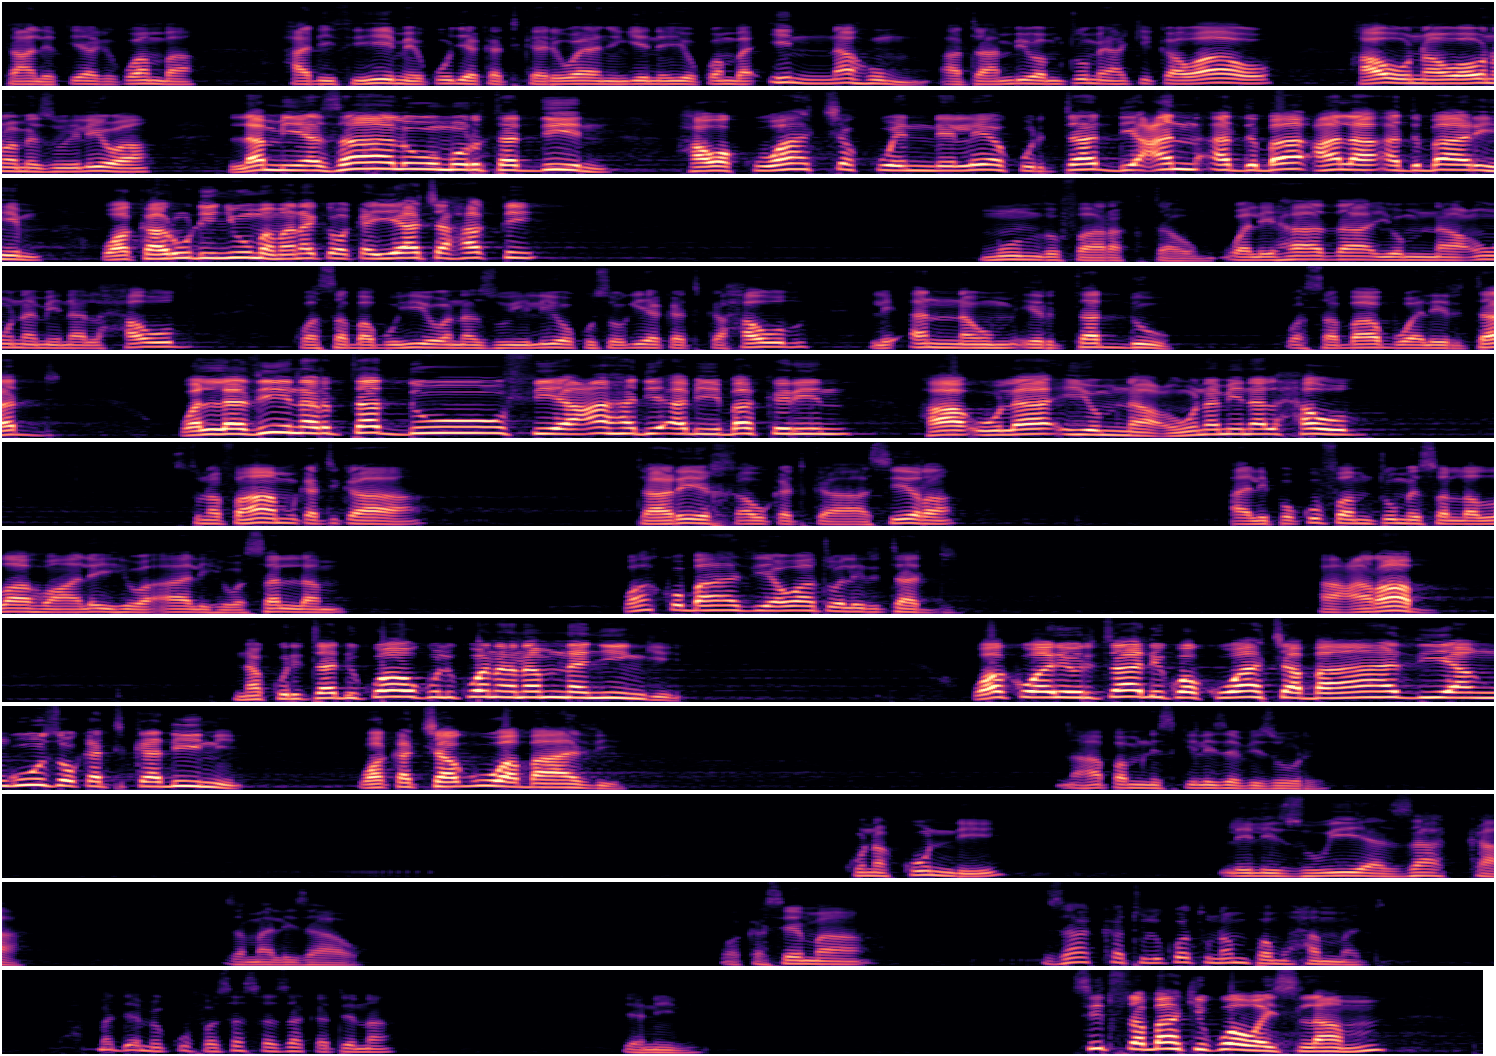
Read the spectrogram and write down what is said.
taaliki yake kwamba hadithi hii imekuja katika riwaya nyingine hiyo kwamba innahum ataambiwa mtume hakika wao hao unaowaona wamezuiliwa lam yazalu murtaddin hawakuacha kuendelea kurtadi an adba ala adbarihim wakarudi nyuma manake wakaiacha haki منذ فارقتهم ولهذا يمنعون من الحوض kwa sababu hiyo wanazuiliwa kusogea katika haudh liannahum irtaddu kwa sababu walirtad. Walladhina irtaddu fi ahdi abi bakrin haula'i yumna'una min alhaudh. Tunafahamu katika tarikh au katika asira alipokufa mtume sallallahu alayhi wa alihi wasallam wako baadhi ya watu walirtad. Arab na kuritadi kwao kulikuwa na namna nyingi. Wako walioritadi kwa kuacha baadhi ya nguzo katika dini wakachagua baadhi. Na hapa mnisikilize vizuri. Kuna kundi lilizuia zaka za mali zao. Wakasema zaka tulikuwa tunampa Muhammad Muhammad amekufa sasa zaka tena ya nini? Si tutabaki kuwa waislamu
